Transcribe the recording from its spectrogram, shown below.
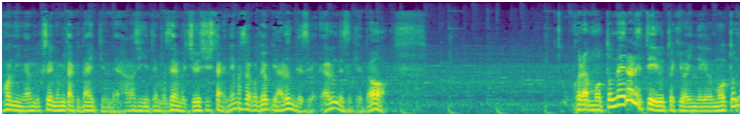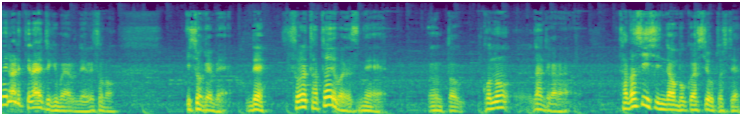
本人が薬飲みたくないっていうんで話聞いても全部中止したりね、まあそういうことよくやるんですよ。やるんですけど、これは求められている時はいいんだけど、求められてない時もやるんだよね、その、一生懸命。で、それは例えばですね、うんと、この、なんていうかな、正しい診断を僕はしようとして、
